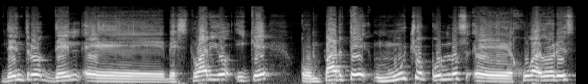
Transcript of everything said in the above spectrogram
dentro del eh, vestuario y que comparte mucho con los eh, jugadores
